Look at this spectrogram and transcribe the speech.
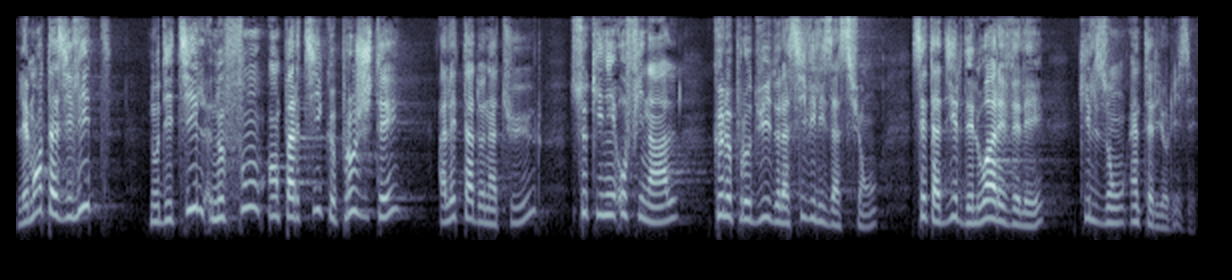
Les Mu'tazilites, nous dit-il, ne font en partie que projeter à l'état de nature ce qui n'est au final que le produit de la civilisation, c'est-à-dire des lois révélées qu'ils ont intériorisées.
